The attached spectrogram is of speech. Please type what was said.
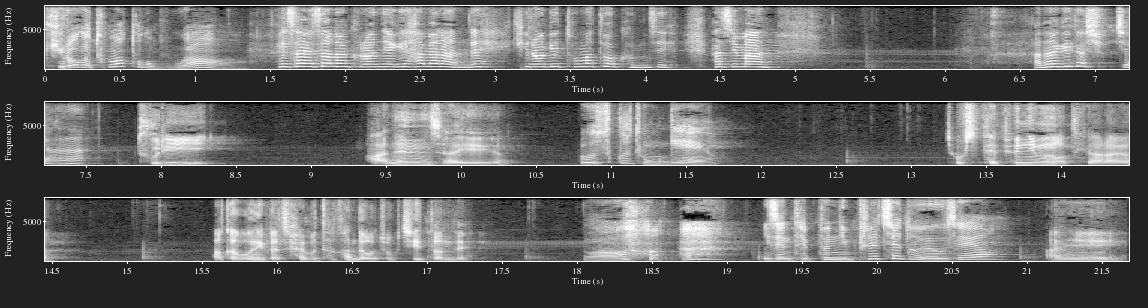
기록에 토마토가 뭐야? 회사에서는 그런 얘기 하면 안 돼. 기러기 토마토 금지. 하지만 안 하기가 쉽지 않아. 둘이 아는 사이예요? 로스쿨 동기예요. 저 혹시 대표님은 어떻게 알아요? 아까 보니까 잘 부탁한다고 쪽지 있던데. 와, 이젠 대표님 필체도 외우세요? 아니,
